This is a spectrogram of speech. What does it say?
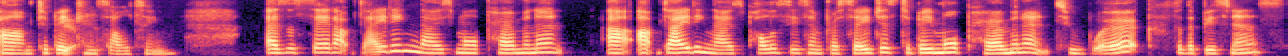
um, to be yeah. consulting. As I said, updating those more permanent, uh, updating those policies and procedures to be more permanent to work for the business.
